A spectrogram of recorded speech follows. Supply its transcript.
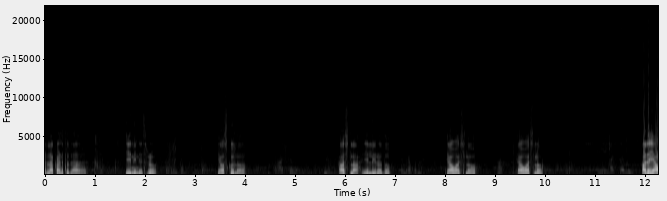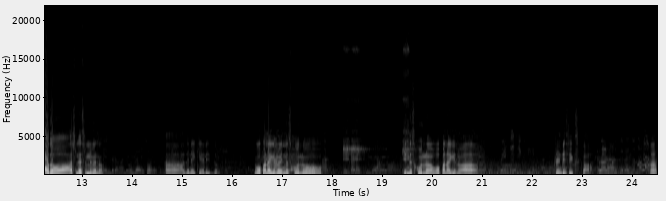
ಎಲ್ಲ ಕಾಣ್ತದ? ಏನಿನ ನಿನ್ನ ಹೆಸರು? ಯಾವ ಸ್ಕೂಲು? ಹಾಸ್ಟ್ಲಾ? ಎಲ್ಲಿರೋದು? ಯಾವ ಹಾಸ್ಟ್ಲು? ಯಾವ ಹಾಸ್ಟ್ಲು? ಅದೇ ಯಾವುದು? ಹಾಸ್ಟ್ಲ್ ಹೆಸರಿಲ್ವೇನು? ಹಾಂ ಅದನ್ನೇ ಕೇಳಿದ್ದು. ಓಪನ್ ಆಗಿಲ್ವ ಇನ್ನು ಸ್ಕೂಲು? ಇನ್ನು ಸ್ಕೂಲ್ ಓಪನ್ ಆಗಿಲ್ವಾ? ಟ್ವೆಂಟಿ ಸಿಕ್ಸ್ಗಾ ಹಾಂ?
